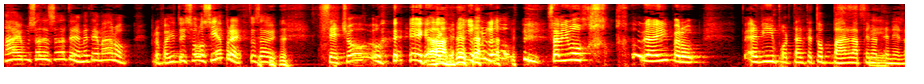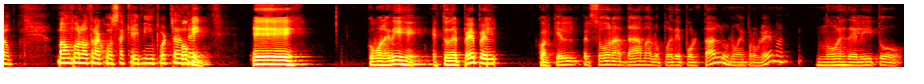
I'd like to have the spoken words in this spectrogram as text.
Ay, usa de eso, te mete mano. Pero pues yo estoy solo siempre, tú sabes. Se echó en Ah. lado. Salimos de ahí, pero es bien importante. Esto vale la pena Sí. tenerlo. Vamos por otra cosa que es bien importante. Ok. Eh, como le dije, esto del pepper, cualquier persona, dama, lo puede portarlo, no hay problema. No es delito.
